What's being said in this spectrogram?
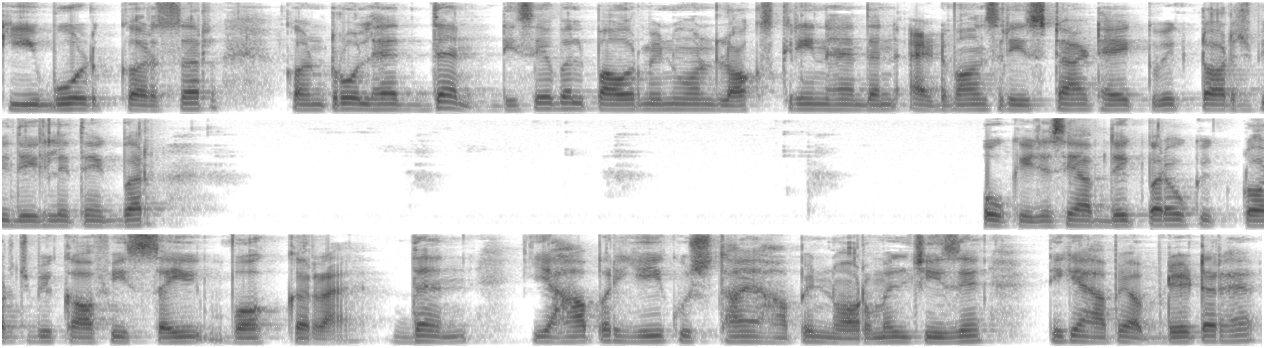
कीबोर्ड कर्सर कंट्रोल है then disable power menu on lock screen है देन एडवांस रीस्टार्ट है क्विक टॉर्च भी देख लेते हैं एक बार। ओके जैसे आप देख पा रहे हो कि टॉर्च भी काफ़ी सही वर्क कर रहा है। देन यहाँ पर यही कुछ था, यहाँ पे नॉर्मल चीज़ें, ठीक है, यहाँ पे अपडेटर है।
